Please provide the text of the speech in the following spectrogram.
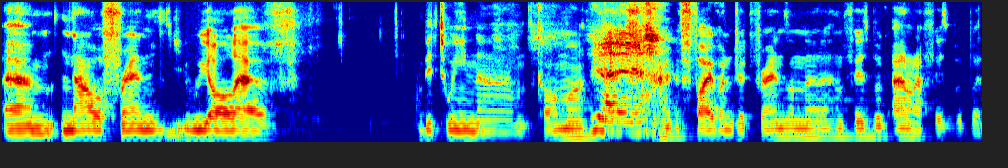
um, now friends we all have between um, comma Yeah, yeah, yeah. 500 friends on uh, on facebook i don't have facebook but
